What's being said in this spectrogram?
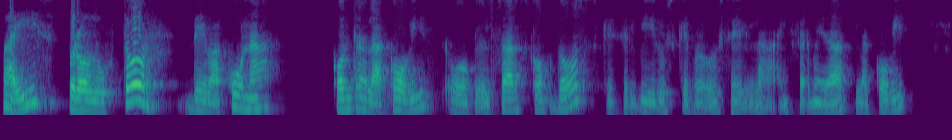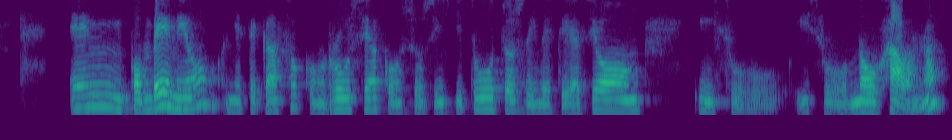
país productor de vacuna contra la COVID o el SARS-CoV-2, que es el virus que produce la enfermedad, la COVID, en convenio, en este caso, con Rusia, con sus institutos de investigación y su, y su know-how, ¿no?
